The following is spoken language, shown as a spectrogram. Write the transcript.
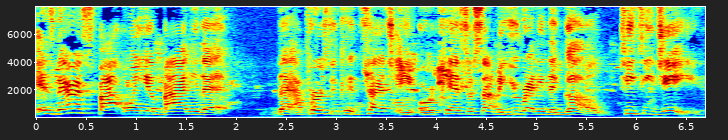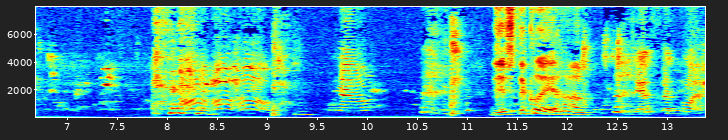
is there a spot on your body that that a person could touch and, or kiss or something? You ready to go? TTG. Oh, oh, oh. No, Just the clit, huh? just the clit.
